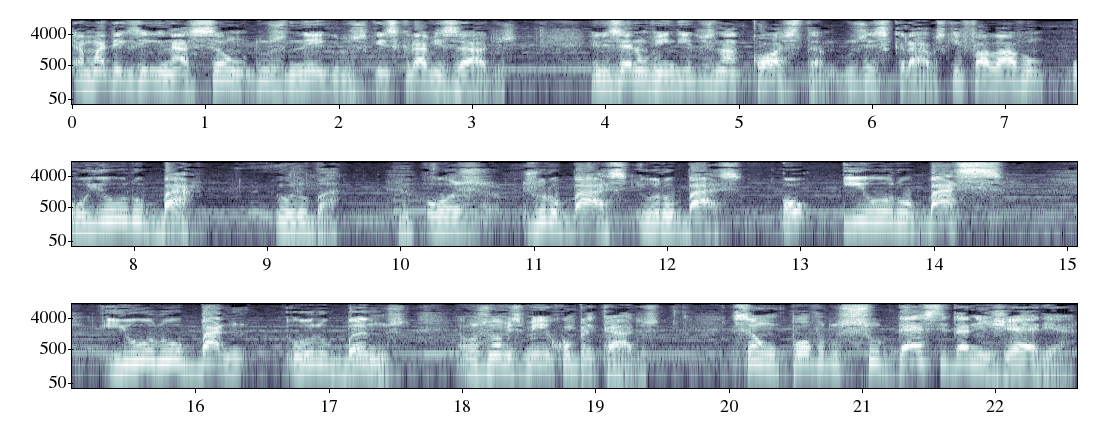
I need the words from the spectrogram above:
é uma designação dos negros que escravizados. Eles eram vendidos na costa dos escravos, que falavam o Yorubá. Urubá. Os Jurubás Urubás, ou Iurubás, Iuruban, Urubanos, são uns nomes meio complicados. São um povo do sudeste da Nigéria,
